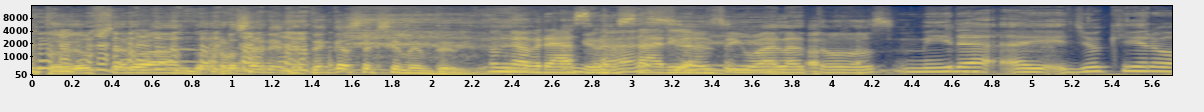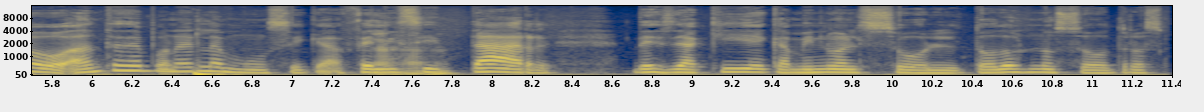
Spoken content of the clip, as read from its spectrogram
Estoy observando. Rosario, que tengas excelente día. Un abrazo, Rosario. Gracias, igual a todos. Mira, eh, yo quiero, antes de poner la música, felicitar desde aquí en Camino al Sol, todos nosotros,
